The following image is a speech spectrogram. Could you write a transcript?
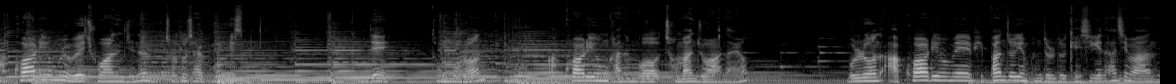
아쿠아리움을 왜 좋아하는지는 저도 잘 모르겠습니다. 근데 동물원, 아쿠아리움 가는 거 저만 좋아하나요? 물론 아쿠아리움에 비판적인 분들도 계시긴 하지만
